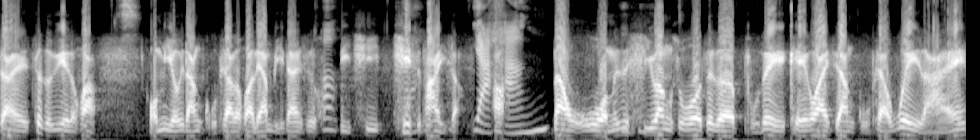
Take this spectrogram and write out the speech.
在这个月的话，我们有一档股票的话，两笔单是比七七十趴以上。亚航。那我们是希望说，这个普瑞 KY 这样股票未来，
